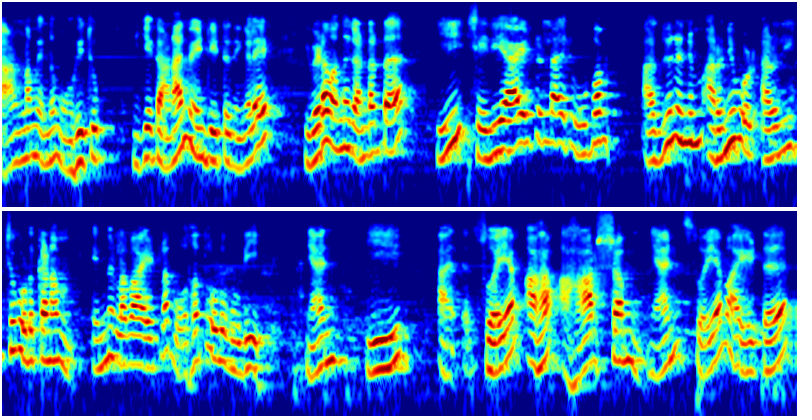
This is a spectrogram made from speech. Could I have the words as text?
കാണണമെന്ന് മോഹിച്ചു. എനിക്ക് കാണാൻ വേണ്ടിയിട്ട് നിങ്ങളെ ഇവിടെ വന്ന് കണ്ടിട്ട് ഈ ശരിയായിട്ടുള്ള രൂപം അർജുനനും അറിഞ്ഞു അറിയിച്ചു കൊടുക്കണം എന്നുള്ളതായിട്ടുള്ള ബോധത്തോടു കൂടി ഞാൻ ഈ സ്വയം അഹം അഹാർഷം. ഞാൻ സ്വയമായിട്ട്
